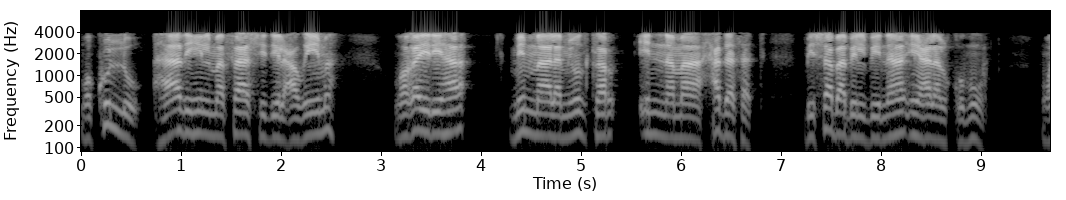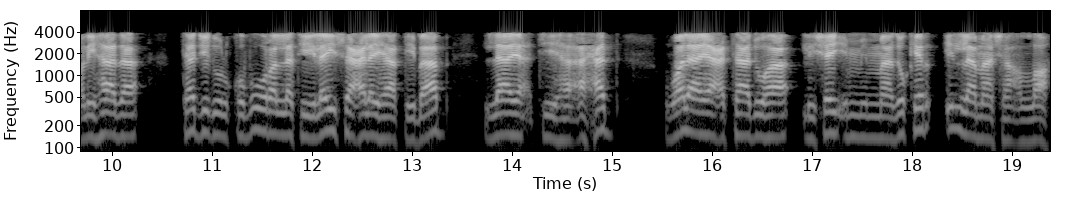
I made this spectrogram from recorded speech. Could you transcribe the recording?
وكل هذه المفاسد العظيمة وغيرها مما لم يذكر إنما حدثت بسبب البناء على القبور. ولهذا تجد القبور التي ليس عليها قباب لا يأتيها أحد ولا يعتادها لشيء مما ذكر إلا ما شاء الله.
